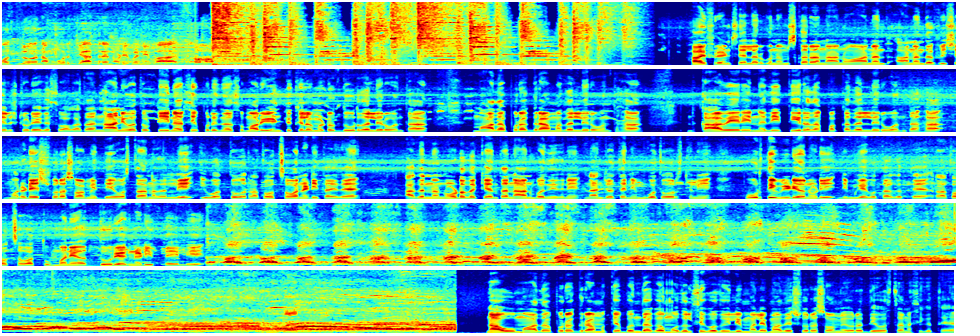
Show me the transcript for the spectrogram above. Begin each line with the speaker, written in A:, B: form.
A: ಮೊದಲು ನಮ್ಮೂರು ಜಾತ್ರೆ ನೋಡಿ ಬನ್ನಿ, ಬಾ. ಹಾಯ್ ಫ್ರೆಂಡ್ಸ್ ಎಲ್ಲರಿಗೂ ನಮಸ್ಕಾರ. ನಾನು ಆನಂದ್ ಆನಂದ್ ಅಫಿಷಿಯಲ್ ಸ್ಟುಡಿಯೋಗೆ ಸ್ವಾಗತ. ನಾನಿವತ್ತು ಟಿ ನರಸೀಪುರದಿಂದ ಸುಮಾರು ಎಂಟು ಕಿಲೋಮೀಟರ್ ದೂರದಲ್ಲಿರುವಂತಹ ಮಾದಾಪುರ ಗ್ರಾಮದಲ್ಲಿರುವಂತಹ ಕಾವೇರಿ ನದಿ ತೀರದ ಪಕ್ಕದಲ್ಲಿರುವಂತಹ ಮರುಡೇಶ್ವರ ಸ್ವಾಮಿ ದೇವಸ್ಥಾನದಲ್ಲಿ ಇವತ್ತು ರಥೋತ್ಸವ ನಡೀತಾ ಇದೆ. ಅದನ್ನು ನೋಡೋದಕ್ಕೆ ಅಂತ ನಾನು ಬಂದಿದ್ದೀನಿ. ನನ್ನ ಜೊತೆ ನಿಮಗೂ ತೋರಿಸ್ತೀನಿ. ಪೂರ್ತಿ ವಿಡಿಯೋ ನೋಡಿ, ನಿಮಗೆ ಗೊತ್ತಾಗುತ್ತೆ. ರಥೋತ್ಸವ ತುಂಬಾ ಅದ್ಧೂರಿಯಾಗಿ ನಡೆಯುತ್ತೆ ಇಲ್ಲಿ. ನಾವು ಮಾದಾಪುರ ಗ್ರಾಮಕ್ಕೆ ಬಂದಾಗ ಮೊದಲು ಸಿಗೋದು ಇಲ್ಲಿ ಮಲೆಮಹದೇಶ್ವರ ಸ್ವಾಮಿಯವರ ದೇವಸ್ಥಾನ ಸಿಗುತ್ತೆ.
